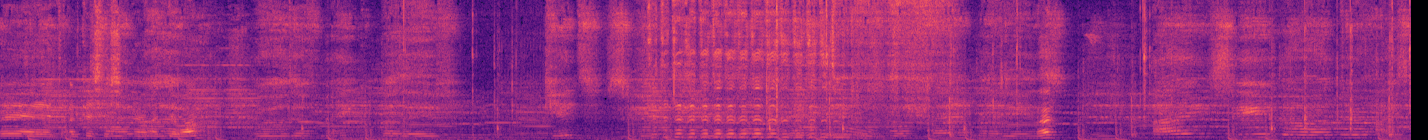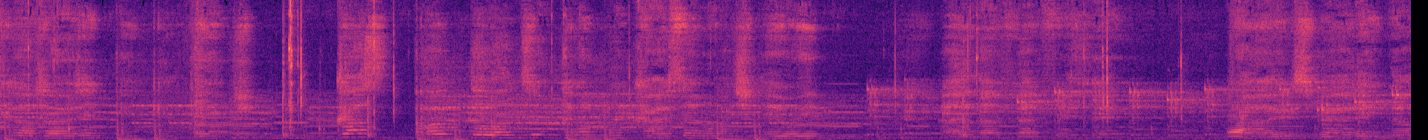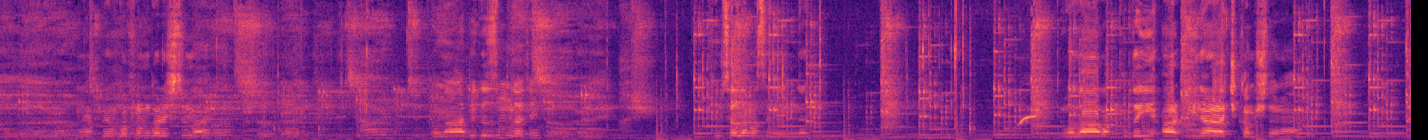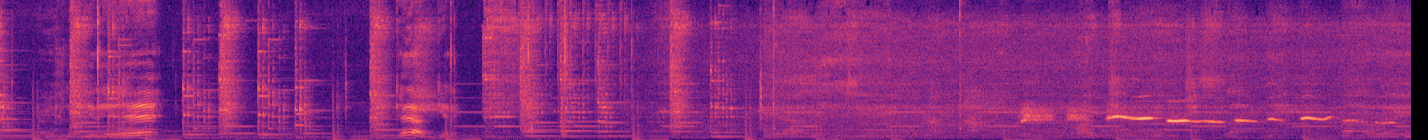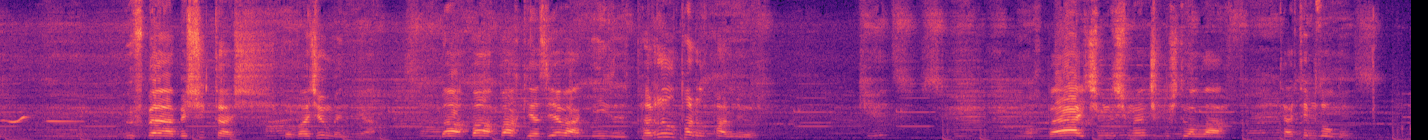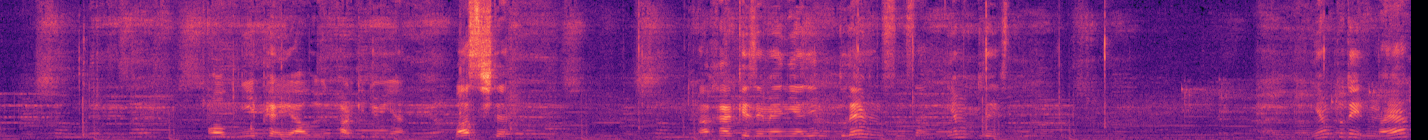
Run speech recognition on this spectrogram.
Evet arkadaşlar şimdi hemen devam. Lan Ha. Ya kafamı karıştırma. Ona abi kızdım zaten. Kimse alamasın elinden. Valla bak burada yine araç çıkamışlar ha. Önce geri. Gel abi geri. Üf be Beşiktaş. Babacım benim ya. Bak bak bak yazıya bak ne. Parıl parıl parlıyor. Oh be içim dışımdan çıkmıştı valla. Tertemiz oldu. Oğlum niye P'yi alıyorsun fark ediyorsun ya. Bas işte. Bak herkes yemeğini yedi mutlu değil misin sen? Niye mutlu değilsin? Niye mutlu değil bunlar ya?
